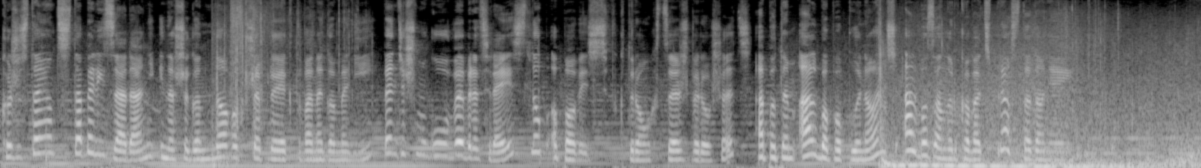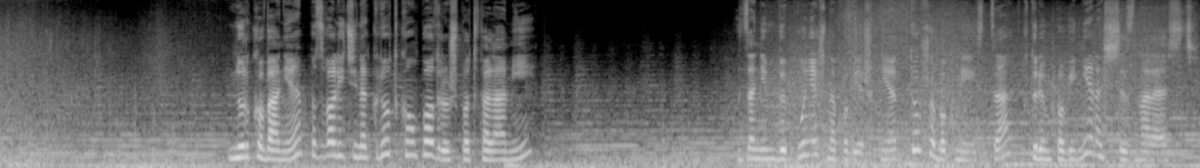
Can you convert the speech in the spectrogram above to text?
Korzystając z tabeli zadań i naszego nowo przeprojektowanego menu, będziesz mógł wybrać rejs lub opowieść, w którą chcesz wyruszyć, a potem albo popłynąć, albo zanurkować prosto do niej. Nurkowanie pozwoli ci na krótką podróż pod falami, zanim wypłyniesz na powierzchnię tuż obok miejsca, w którym powinieneś się znaleźć.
